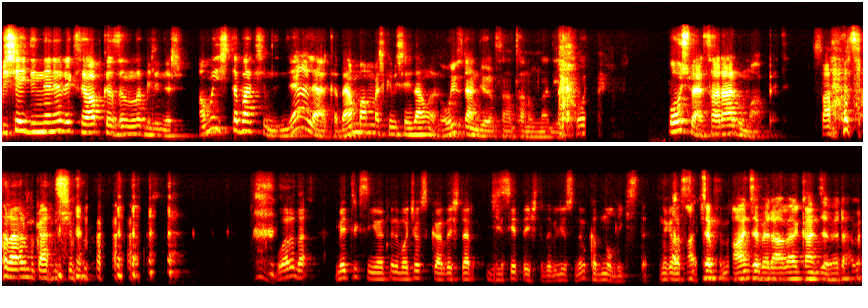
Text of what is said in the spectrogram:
bir şey dinlenerek sevap kazanılabilir. Ama işte bak şimdi ne alaka? Ben bambaşka bir şeyden var. O yüzden diyorum sana tanımla diye. Boş, boş ver sarar bu muhabbet. Sarar, sarar mı kardeşim? Bu arada Matrix'in yönetmeni Wachowski kardeşler cinsiyet değiştirdi biliyorsun değil mi? Kadın oldu ikisi de. Ne kadar saçma Anca, anca beraber kanca beraber.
